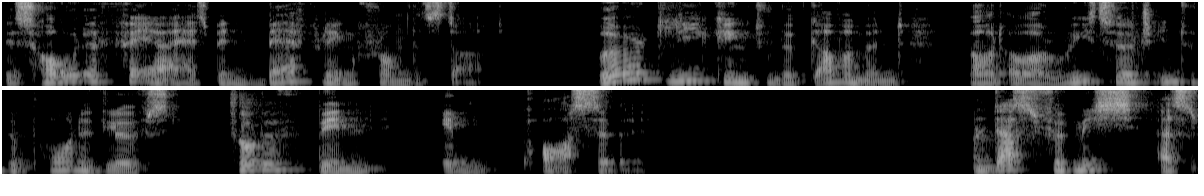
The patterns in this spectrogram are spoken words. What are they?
This whole affair has been baffling from the start. Word leaking to the government about our research into the pornoglyphs should have been impossible. Und das für mich, also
